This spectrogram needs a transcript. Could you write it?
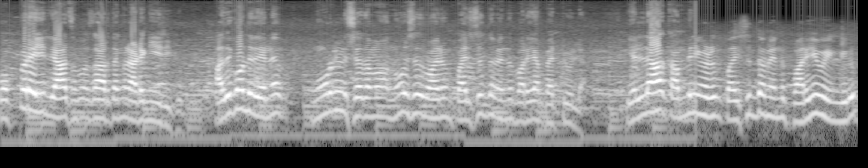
കൊപ്പരയിൽ രാസപദാർത്ഥങ്ങൾ അടങ്ങിയിരിക്കും. അതുകൊണ്ട് തന്നെ നൂറിൽ ശതമാനം നൂറ് ശതമാനവും പരിശുദ്ധമെന്ന് പറയാൻ പറ്റില്ല എല്ലാ കമ്പനികളും പരിശുദ്ധമെന്ന് പറയുമെങ്കിലും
